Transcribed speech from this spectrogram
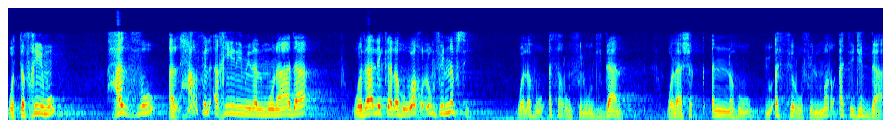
والتفخيم حذف الحرف الأخير من المنادى وذلك له وقع في النفس وله أثر في الوجدان. ولا شك أنه يؤثر في المرأة جدا.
